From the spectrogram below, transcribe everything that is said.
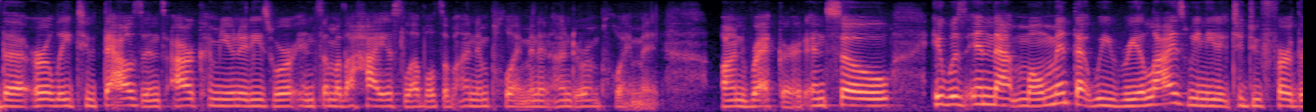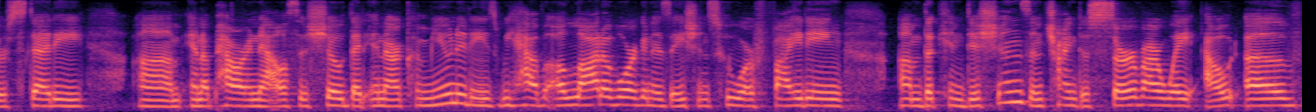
the early 2000s, our communities were in some of the highest levels of unemployment and underemployment on record. And so it was in that moment that we realized we needed to do further study um, and a power analysis showed that in our communities, we have a lot of organizations who are fighting um, the conditions and trying to serve our way out of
